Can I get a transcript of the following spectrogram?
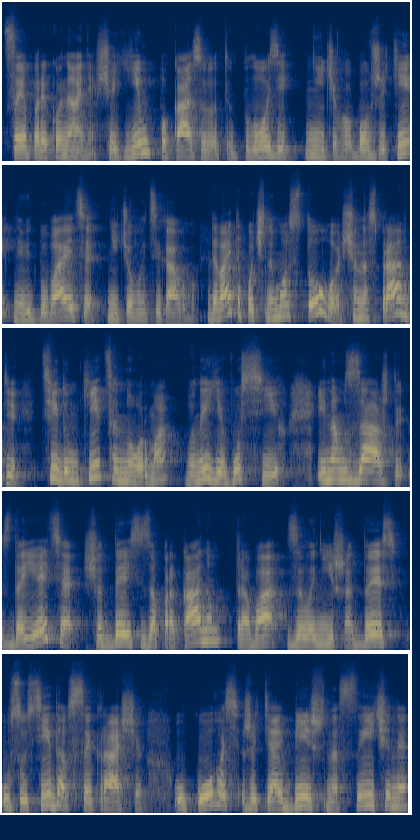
це переконання, що їм показувати в блозі нічого, бо в житті не відбувається нічого цікавого. Давайте почнемо з того, що насправді ці думки це норма, вони є в усіх, і нам завжди здається, що десь за парканом трава зеленіша, десь у сусіда все краще. У когось життя більш насичене,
